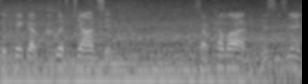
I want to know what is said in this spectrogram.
to pick up Cliff Johnson. So come on, this is it.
